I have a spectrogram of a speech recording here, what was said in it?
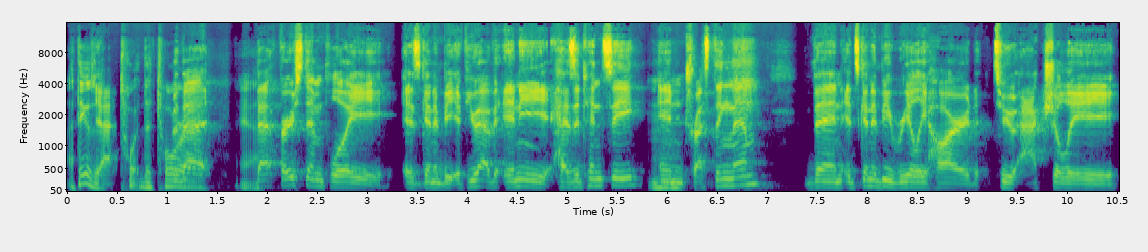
I think it was Yeah. a, Tor- the But Toro. that yeah. that first employee is going to be if you have any hesitancy Mm-hmm. in trusting them then it's going to be really hard to actually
